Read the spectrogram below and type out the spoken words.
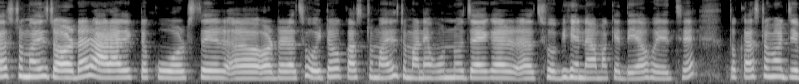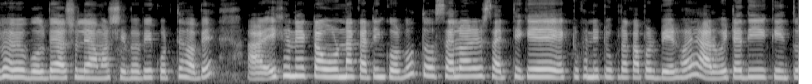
কাস্টমাইজড অর্ডার আর আরেকটা কোর্সের অর্ডার আছে, ওইটাও কাস্টমাইজড মানে অন্য জায়গার ছবি এনে আমাকে দেয়া হয়েছে। তো কাস্টমার যেভাবে বলবে, আসলে আমার সেভাবেই করতে হবে। আর এখানে একটা ওড়না কাটিং করব, তো সালোয়ারের সাইড থেকে একটুখানি টুকরা কাপড় বের হয় আর ওইটা দিয়ে কিন্তু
